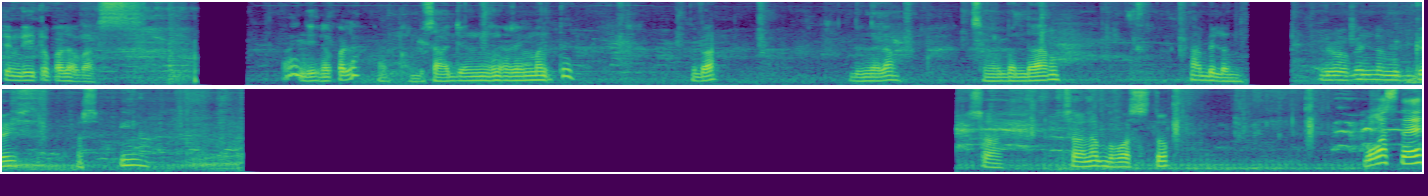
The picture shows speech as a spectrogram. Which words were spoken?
Tin dito palabas. Ay, hindi na pala. Kabisado na rin man to. eh. Diba? Doon na lang. Sa may bandang Babylon. Grabe lamig guys. As in. Sa, sana bukas to. Bukas te.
